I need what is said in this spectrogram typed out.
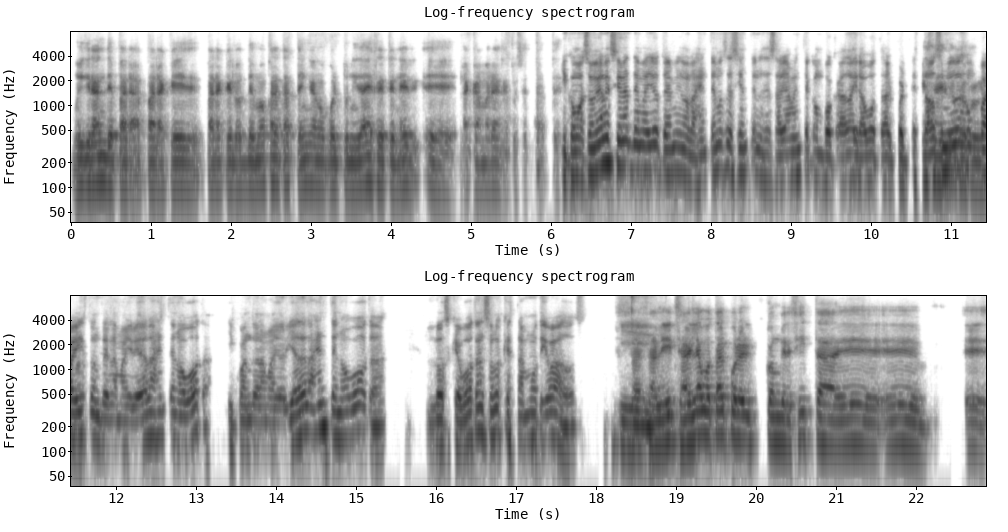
muy grande para, para, que, para que los demócratas tengan oportunidad de retener eh, la Cámara de Representantes. Y como son elecciones de medio término, la gente no se siente necesariamente convocada a ir a votar. Porque Estados Unidos es un país donde la mayoría de la gente no vota. Y cuando la mayoría de la gente no vota, los que votan son los que están motivados. Y... Salir, salir a votar por el congresista eh, eh,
